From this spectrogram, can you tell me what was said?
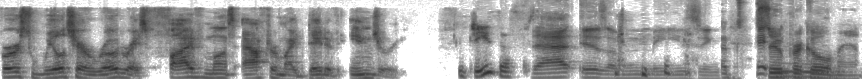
first wheelchair road race five months after my date of injury. Jesus. That is amazing. That's Hey, super cool, man.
